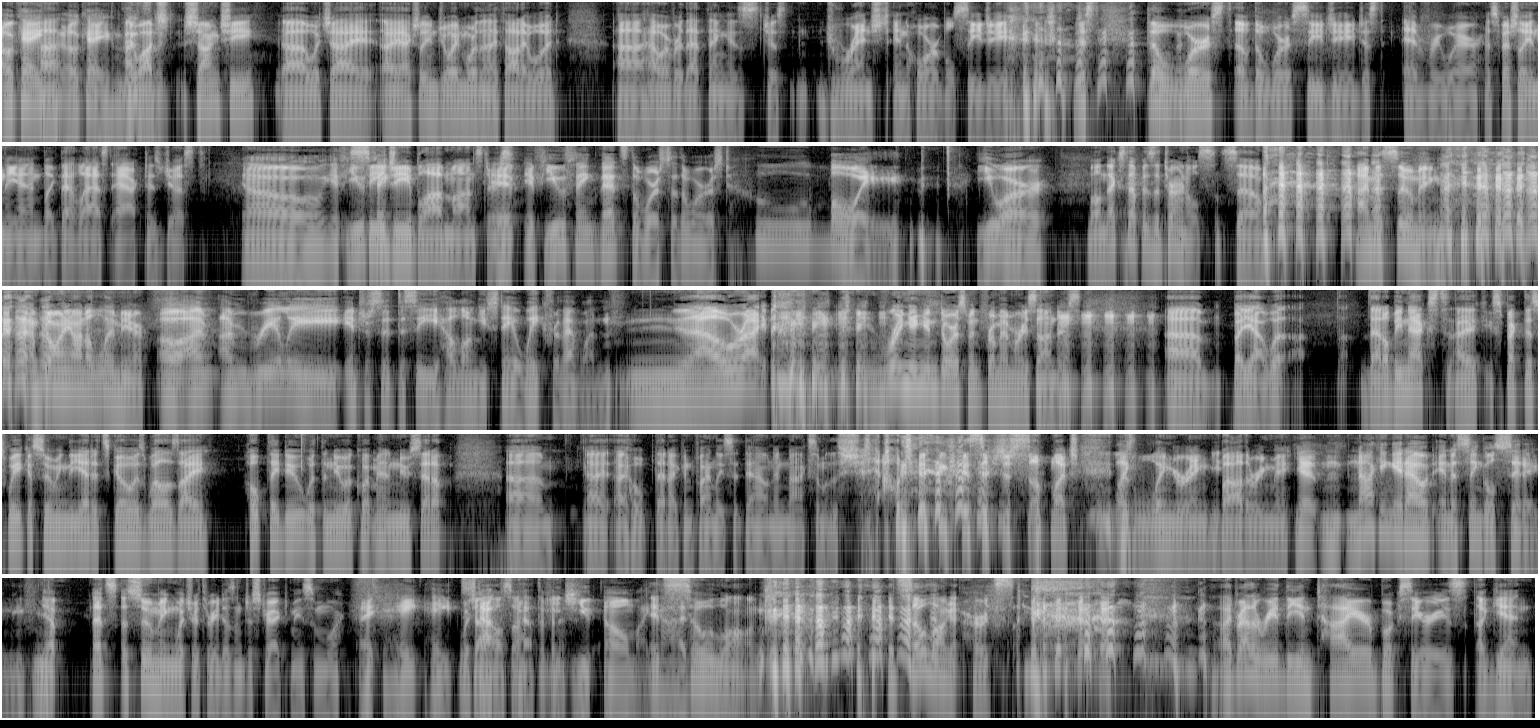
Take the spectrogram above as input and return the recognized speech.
Okay, okay. I watched Shang Chi, uh, which I I actually enjoyed more than I thought I would. Uh, however, that thing is just drenched in horrible CG. just the worst of the worst CG, just everywhere. Especially in the end, like that last act is just Oh, if you CG think blob monsters. if, if you think that's the worst of the worst, who boy, you are. Well, next up is Eternals, so I'm assuming I'm going on a limb here. Oh, I'm I'm really interested to see how long you stay awake for that one. All right. Ringing endorsement from Emery Saunders. Um, but yeah, well, uh, that'll be next. I expect this week, assuming the edits go as well as I hope they do with the new equipment and new setup. Um, I, I hope that I can finally sit down and knock some of this shit out because there's just so much like lingering, bothering me. Yeah, n- knocking it out in a single sitting. Yep. That's assuming Witcher 3 doesn't distract me some more. I hate hate. Which I also have to finish. You, oh my It's god. It's so long. it's so long it hurts. I'd rather read the entire book series again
